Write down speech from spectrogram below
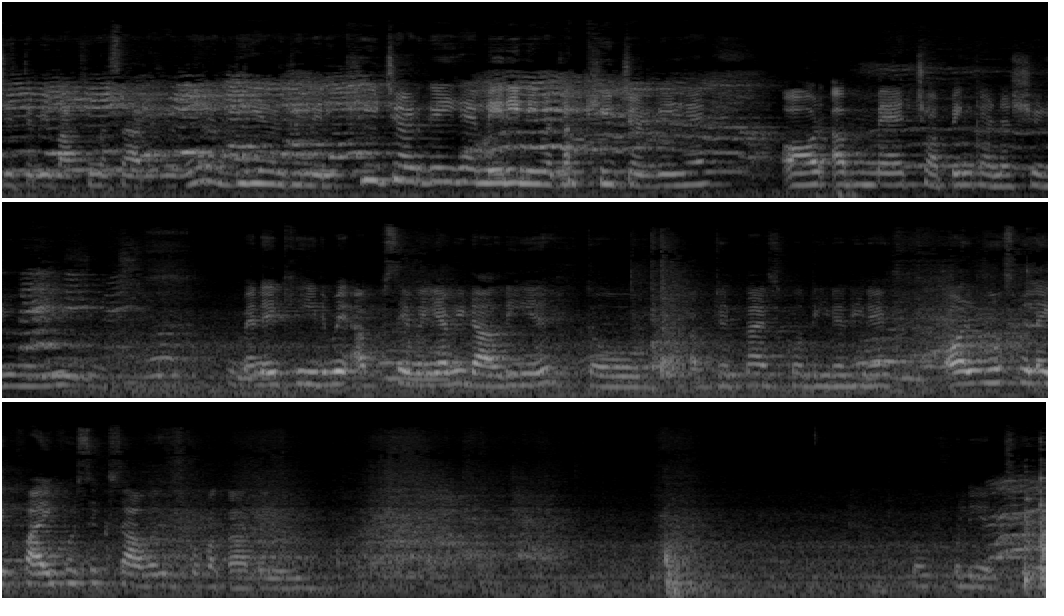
जितने भी बाकी मसाले हैं, वो रख दिए मेरी खीर चढ़ गई है, मेरी नहीं मतलब खीर चढ़ गई है, और अब मैं शॉपिंग करना शुरू हुई मैंने खीर में अब सेवैया भी डाल दी हैं तो अब जितना इसको धीरे धीरे ऑलमोस्ट लाइक फाइव और सिक्स आवर्स इसको पकाते हैं होपफुली अच्छी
